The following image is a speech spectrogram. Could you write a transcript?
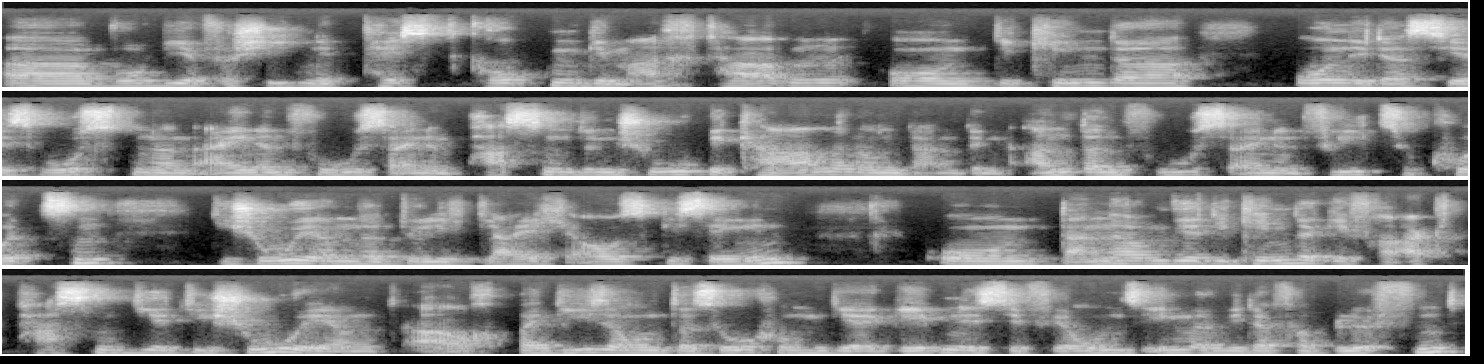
wo wir verschiedene Testgruppen gemacht haben und die Kinder, ohne dass sie es wussten, an einen Fuß einen passenden Schuh bekamen und an den anderen Fuß einen viel zu kurzen. Die Schuhe haben natürlich gleich ausgesehen. Und dann haben wir die Kinder gefragt, passen dir die Schuhe? Und auch bei dieser Untersuchung die Ergebnisse für uns immer wieder verblüffend,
